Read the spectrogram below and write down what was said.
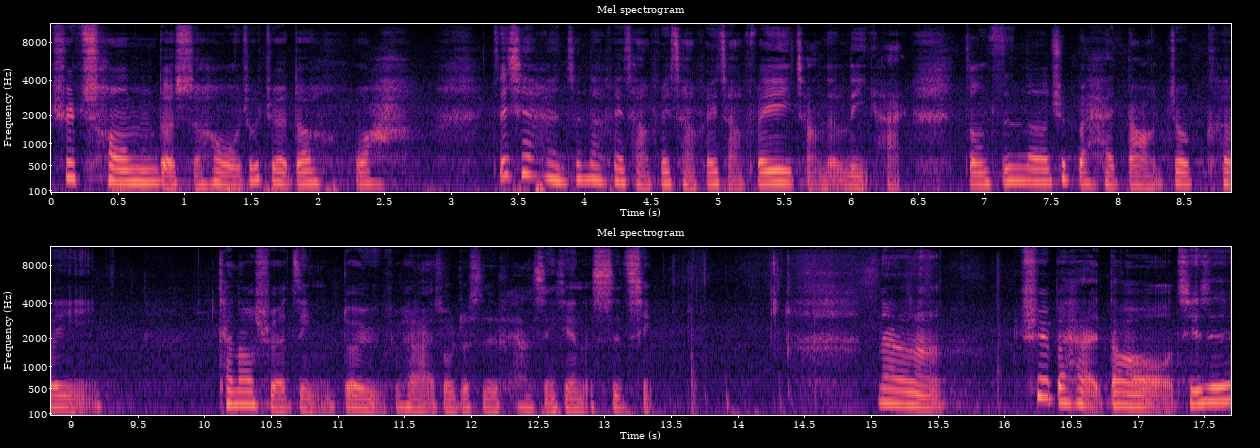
去冲的时候，我就觉得哇，这些人真的非常非常非常非常的厉害。总之呢，去北海道就可以看到雪景，对于菲菲来说就是非常新鲜的事情。那去北海道，其实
